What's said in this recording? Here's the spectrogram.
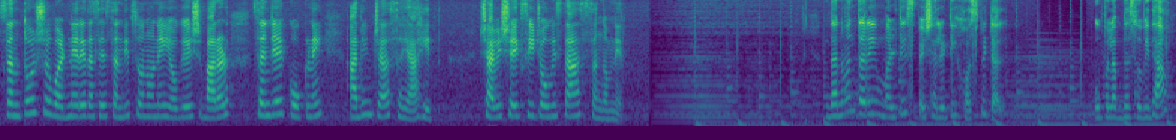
संतोष वडनेरे तसेच संदीप सोनवणे योगेश बारड संजय कोकणे आदींच्या सह्या आहेत. शावी शेख सी चोवीस तास Sangamner. Dhanvantari multi speciality hospital. उपलब्ध सुविधा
